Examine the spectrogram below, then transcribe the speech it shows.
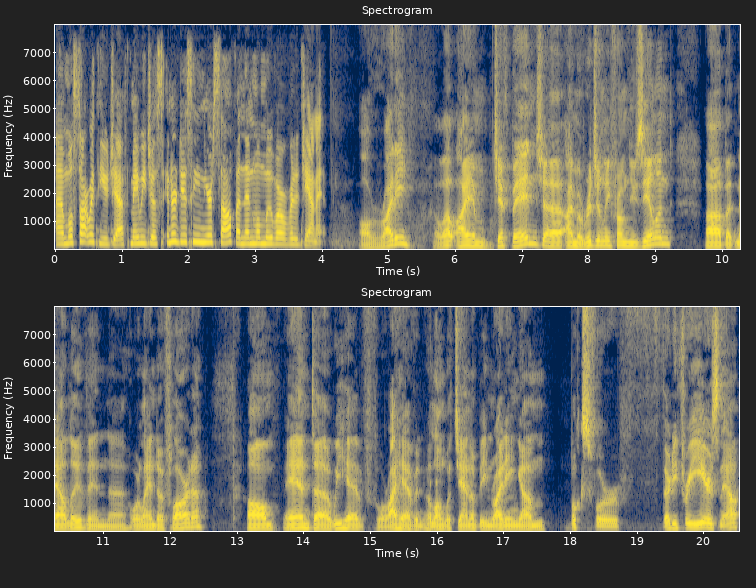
um, we'll start with you, Jeff. Maybe just introducing yourself, and then we'll move over to Janet. All righty. Well, I am Jeff Benge. Uh, I'm originally from New Zealand, uh, but now live in uh, Orlando, Florida. Um, and uh, we have, or I have, along with Janet, been writing um, books for 33 years now.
